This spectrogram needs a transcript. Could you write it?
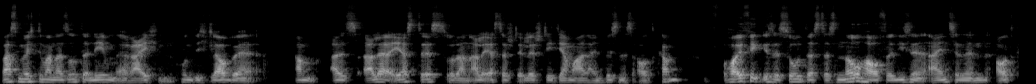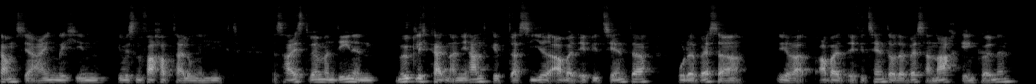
was möchte man als Unternehmen erreichen? Und ich glaube, am, als allererstes oder an allererster Stelle steht ja mal ein Business Outcome. Häufig ist es so, dass das Know-how für diese einzelnen Outcomes ja eigentlich in gewissen Fachabteilungen liegt. Das heißt, wenn man denen Möglichkeiten an die Hand gibt, dass sie ihre Arbeit effizienter oder besser, ihrer Arbeit effizienter oder besser nachgehen können,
